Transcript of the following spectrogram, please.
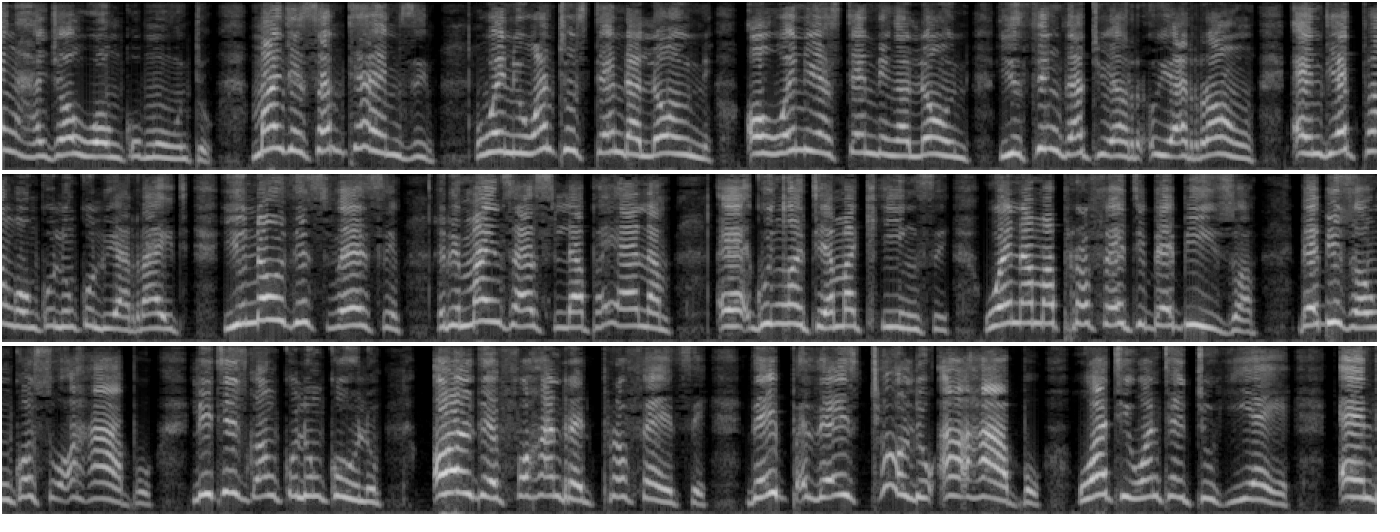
engahanjwa wonke umuntu. Manje sometimes when you want to stand alone or when you are standing alone you think that you are you are wrong and yet phango uNkulunkulu you are right. You know this verse reminds us laphayana eh, kwincwadi yama kings when ama prophet bebizwa bebizwa unkosi uAhabu lithi izikaNkulunkulu all the 400 prophets they they told uAhabu what he wanted to hear and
